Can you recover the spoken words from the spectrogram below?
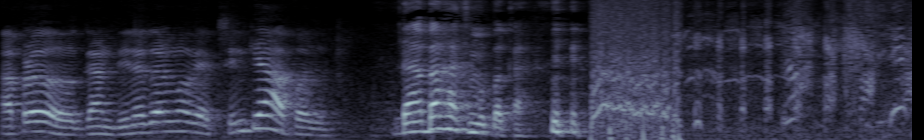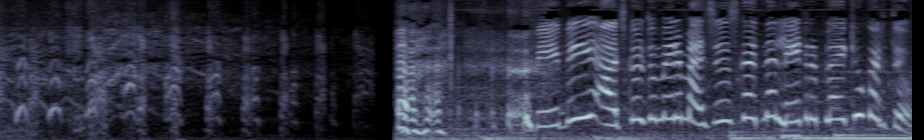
આપણે ગાંધીનગરમાં વેક્સિન ક્યાં આપે છે ડાબા હાથમાં બકા बेबी आजकल तुम मेरे मैसेजेस का इतना लेट रिप्लाई क्यों करते हो?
